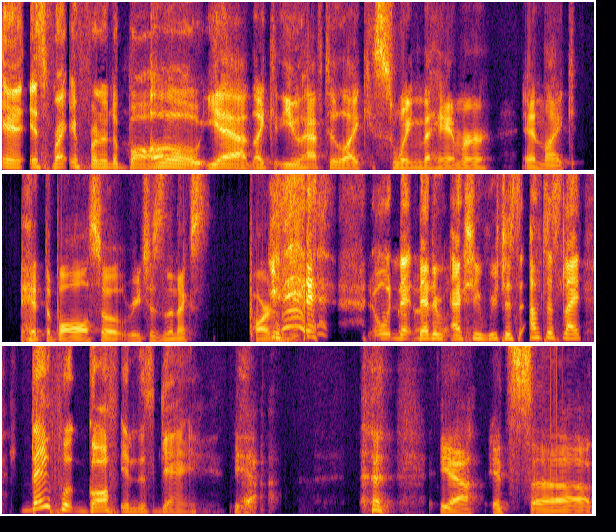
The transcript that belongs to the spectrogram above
And it's right in front of the ball. Oh, yeah, like you have to like swing the hammer and like hit the ball so it reaches the next part yeah. of that, that it actually reaches. I'm just like, they put golf in this game. Yeah. yeah. It's, uh,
